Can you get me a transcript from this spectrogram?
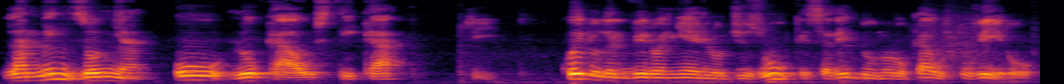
la menzogna olocaustica. Quello del vero agnello Gesù che sarebbe un olocausto vero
